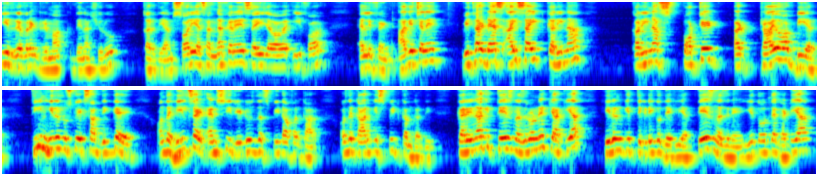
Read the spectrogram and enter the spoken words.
इरेवरेंट रिमार्क देना शुरू कर दिया। हम सॉरी ऐसा न करें। सही जवाब है ई फॉर एलिफेंट आगे चलें। With her dash eyesight Kareena Kareena spotted a trio of deer तीन हिरन उसको एक साथ दिख गए on the hillside and she reduce the speed of her car और उसने कार की स्पीड कम कर दी। करीना की तेज नज़रों ने क्या किया? हिरन की तिगड़ी को देख लिया। तेज नज़रें। ये तो होते घटिया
